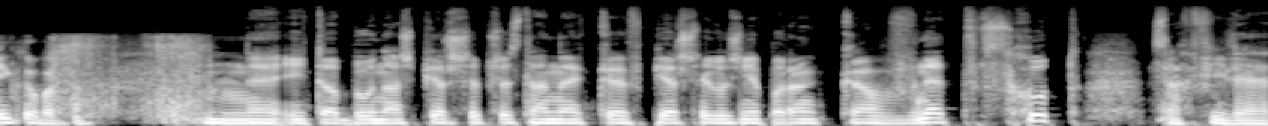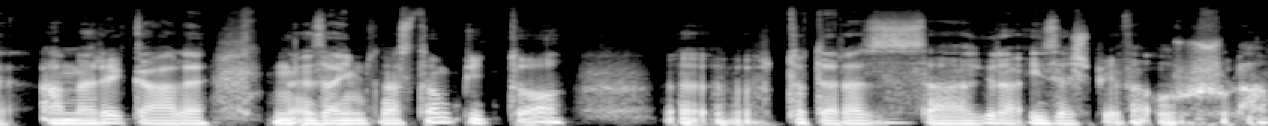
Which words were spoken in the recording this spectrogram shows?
Dziękuję bardzo. I to był nasz pierwszy przystanek w pierwszej godzinie poranka wnet wschód. Za chwilę Ameryka, ale zanim to nastąpi, to, to teraz zagra i zaśpiewa Urszula.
